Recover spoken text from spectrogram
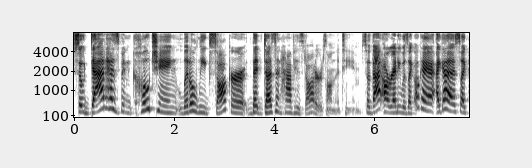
So dad has been coaching little league soccer that doesn't have his daughters on the team. So that already was like, okay, I guess like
